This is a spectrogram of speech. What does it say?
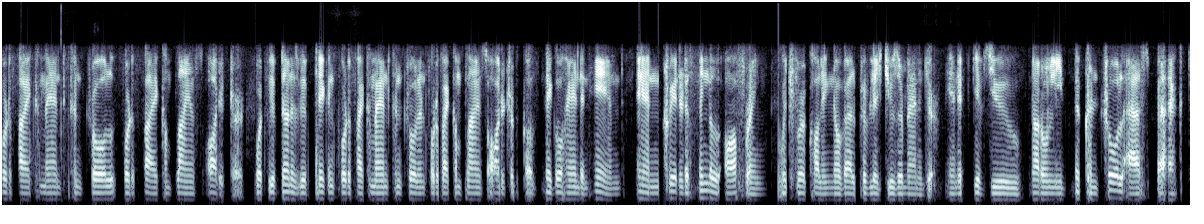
Fortefi Command Control, Fortefi Compliance Auditor. What we've done is we've taken Fortefi Command Control and Fortefi Compliance Auditor because they go hand in hand and created a single offering which we're calling Novell Privileged User Manager. And it gives you not only the control aspect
